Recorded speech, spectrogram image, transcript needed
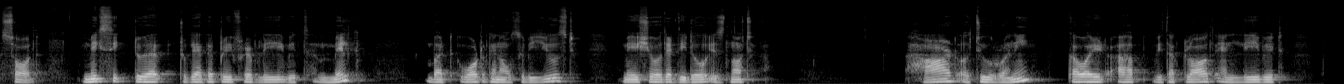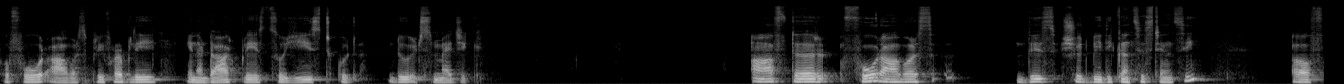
salt. Mix it to, together preferably with milk but water can also be used. Make sure that the dough is not hard or too runny Cover it up with a cloth and leave it for 4 hours, preferably in a dark place so yeast could do its magic. After 4 hours, this should be the consistency of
